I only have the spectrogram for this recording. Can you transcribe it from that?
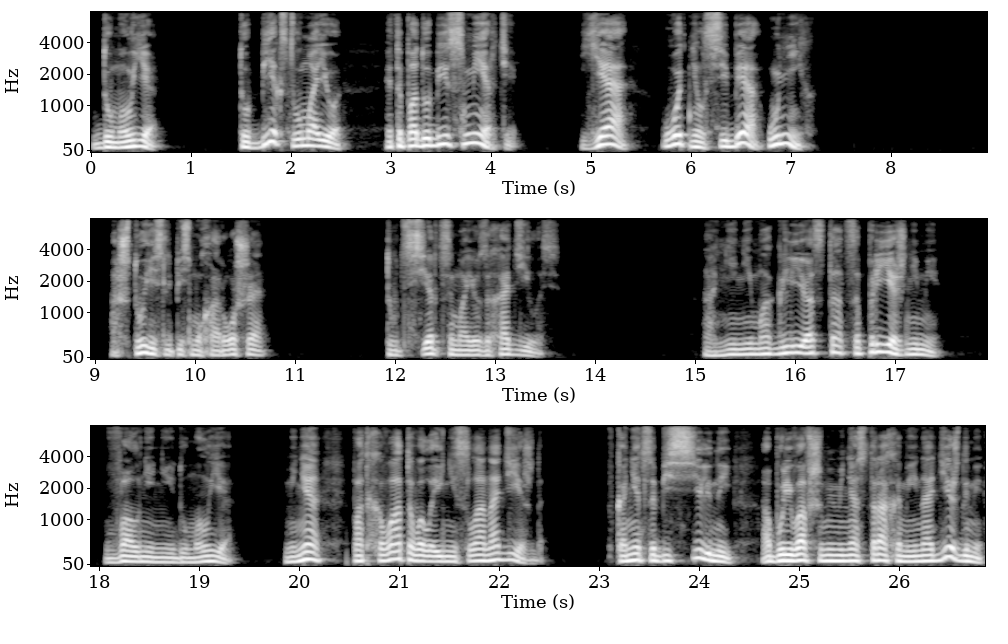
думал я, то бегство мое — это подобие смерти. Я отнял себя у них. А что, если письмо хорошее? Тут сердце мое заходилось. Они не могли остаться прежними, в волнении думал я. Меня подхватывала и несла надежда. В конец обессиленный, обуревавшими меня страхами и надеждами,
